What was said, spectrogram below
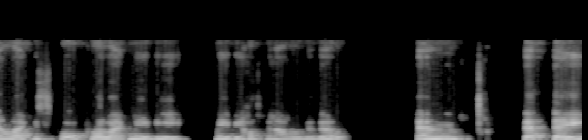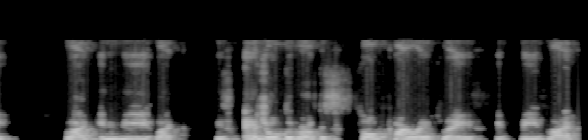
And like we spoke for like maybe maybe half an hour with them and that day like in the like this edge of the world this so far away place with these like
